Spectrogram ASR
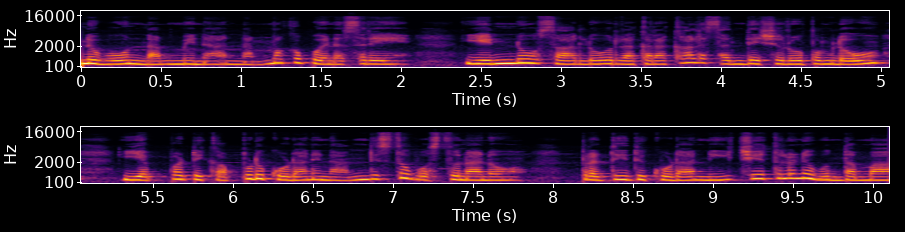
నువ్వు నమ్మినా నమ్మకపోయినా సరే ఎన్నోసార్లు రకరకాల సందేశ రూపంలో ఎప్పటికప్పుడు కూడా నేను అందిస్తూ వస్తున్నాను. ప్రతిదీ కూడా నీ చేతిలోనే ఉందమ్మా.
